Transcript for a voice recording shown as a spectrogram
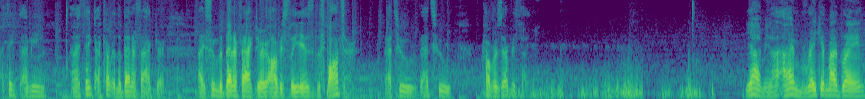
I think, I mean, and I think I covered the benefactor. I assume the benefactor obviously is the sponsor. That's who, that's who covers everything yeah, I mean, I, am raking my brain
